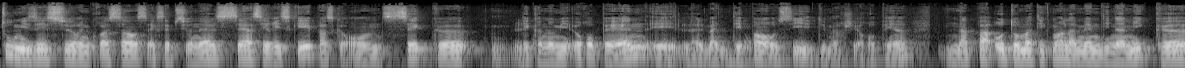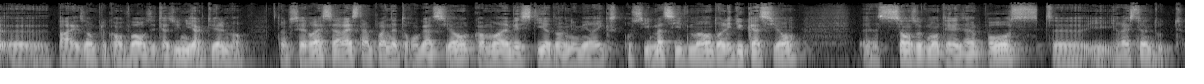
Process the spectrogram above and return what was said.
tout miser sur une croissance exceptionnelle, c'est assez risqué parce qu'on sait que l'économie européenne, et l'Allemagne dépend aussi du marché européen, n'a pas automatiquement la même dynamique que, euh, par exemple, qu'on voit aux États-Unis actuellement. Donc c'est vrai, ça reste un point d'interrogation. Comment investir dans le numérique aussi massivement, dans l'éducation, euh, sans augmenter les impôts? Euh, Il reste un doute.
